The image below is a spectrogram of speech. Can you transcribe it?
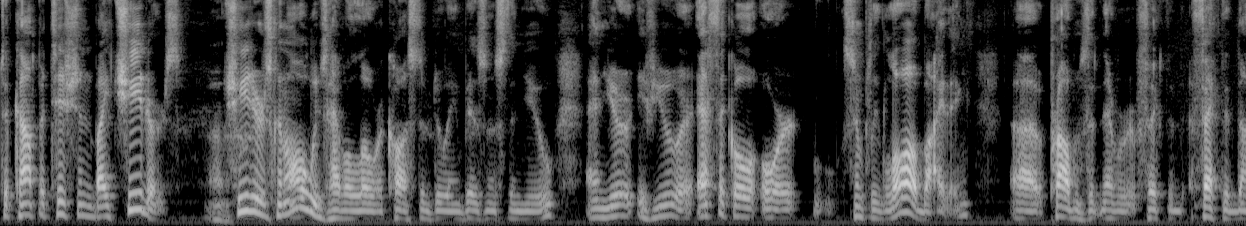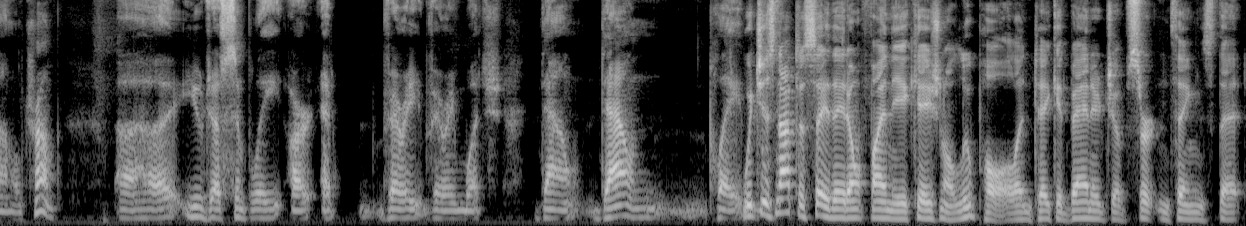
to competition by cheaters. Cheaters can always have a lower cost of doing business than you, and you're if you are ethical or simply law-abiding, uh, problems that never affected affected Donald Trump, uh, you just simply are at very very much down downplayed. Which is not to say they don't find the occasional loophole and take advantage of certain things that.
